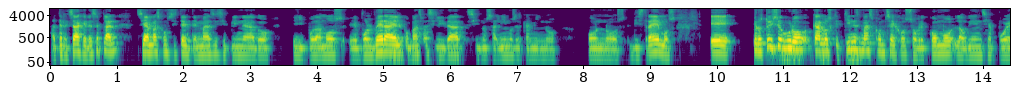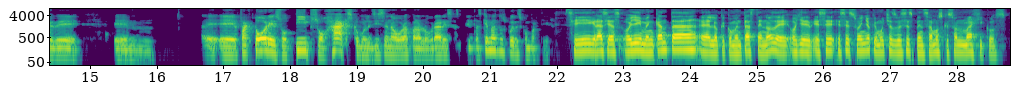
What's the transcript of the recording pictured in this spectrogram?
aterrizaje de ese plan sea más consistente, más disciplinado y podamos eh, volver a él con más facilidad si nos salimos del camino o nos distraemos. Pero estoy seguro, Carlos, que tienes más consejos sobre cómo la audiencia puede, em, eh, eh, factores o tips o hacks, como les dicen ahora, para lograr esas metas. ¿Qué más nos puedes compartir? Sí, gracias. Oye, y me encanta eh, lo que comentaste, ¿no? De, oye, ese, ese sueño que muchas veces pensamos que son mágicos.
